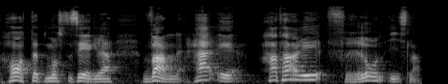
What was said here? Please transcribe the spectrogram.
Hatet måste segra, vann. Här är Hatari från Island.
